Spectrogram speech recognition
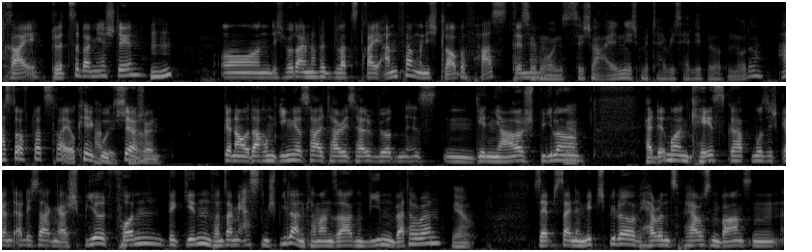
drei Plätze bei mir stehen. Mhm. Und ich würde einfach mit Platz 3 anfangen und ich glaube fast. Da sind wir uns sicher einig mit Tyrese Halliburton, oder? Hast du auf Platz 3? Okay, Hab gut, ich, sehr ja. schön. Genau, darum ging es halt. Tyrese Halliburton ist ein genialer Spieler. Ja. Hätte immer einen Case gehabt, muss ich ganz ehrlich sagen. Er spielt von Beginn, von seinem ersten Spiel an, kann man sagen, wie ein Veteran. Ja selbst seine Mitspieler, Harrison Barnes, ein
